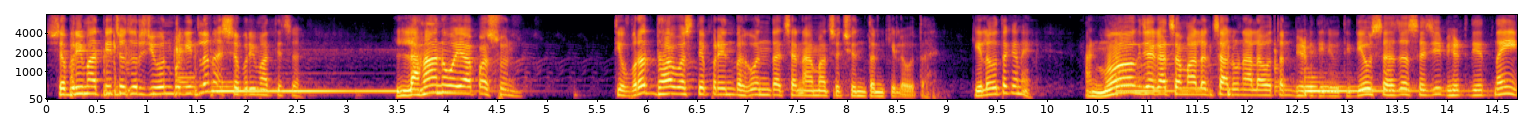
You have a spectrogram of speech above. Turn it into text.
शबरी मातेचं जर जीवन बघितलं ना शबरी मातेचं लहान वयापासून ते वृद्धावस्थेपर्यंत भगवंताच्या नामाचं चिंतन केलं होतं. केलं होतं का नाही? आणि मग जगाचा मालक चालून आला होता आणि भेट दिली होती. देव सहजासहजी भेट देत नाही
